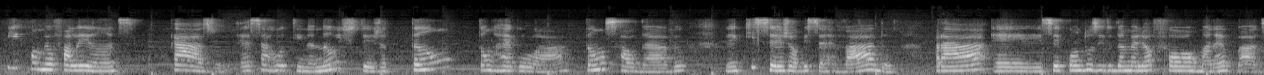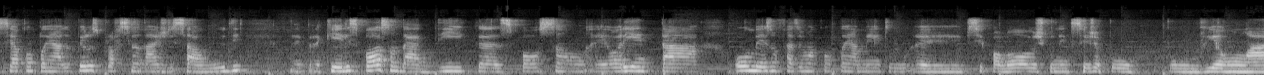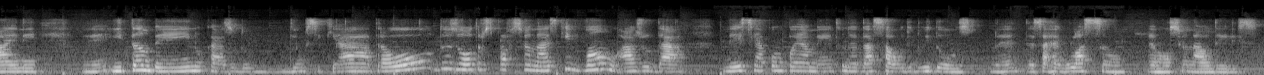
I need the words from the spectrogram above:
E como eu falei antes, caso essa rotina não esteja tão tão regular, tão saudável, né, que seja observado para é, ser conduzido da melhor forma, né, ser acompanhado pelos profissionais de saúde, né, para que eles possam dar dicas, possam é, orientar ou mesmo fazer um acompanhamento é, psicológico, nem que seja por, por via online, né? e também no caso do, de um psiquiatra ou dos outros profissionais que vão ajudar nesse acompanhamento né, da saúde do idoso, né, dessa regulação emocional deles.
